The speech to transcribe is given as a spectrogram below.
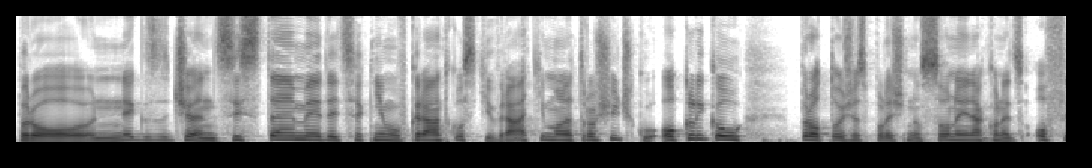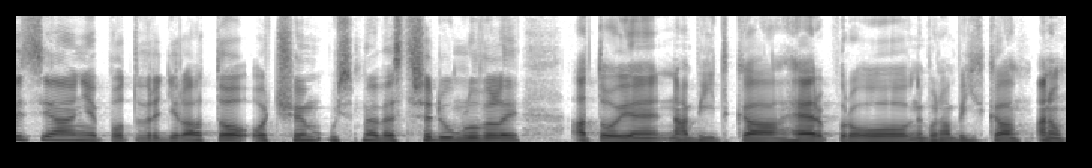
pro Next Gen systémy. Teď se k němu v krátkosti vrátím, ale trošičku oklikou, protože společnost Sony nakonec oficiálně potvrdila to, o čem už jsme ve středu mluvili, a to je nabídka her pro, nebo nabídka, ano,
